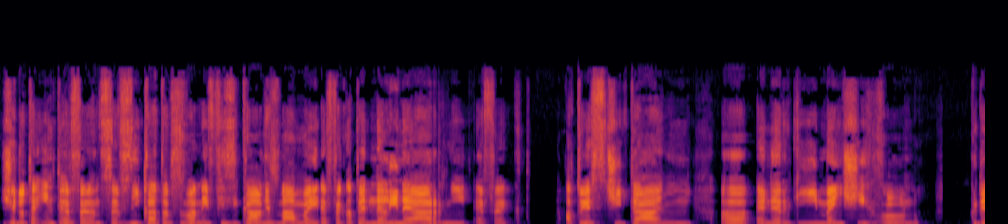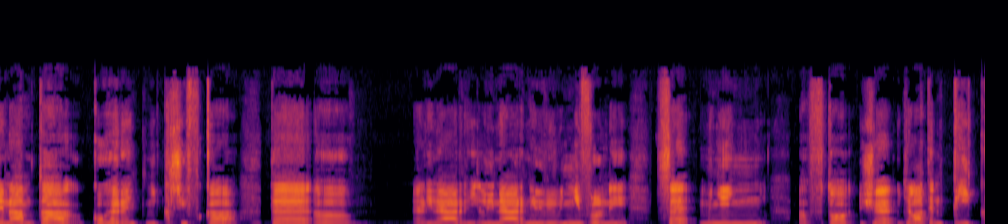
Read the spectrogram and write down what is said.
že do té interference vzniká takzvaný fyzikálně známý efekt, a to je nelineární efekt, a to je sčítání uh, energií menších vln, kde nám ta koherentní křivka té uh, lineární, lineární vlny se mění uh, v to, že dělá ten pík.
